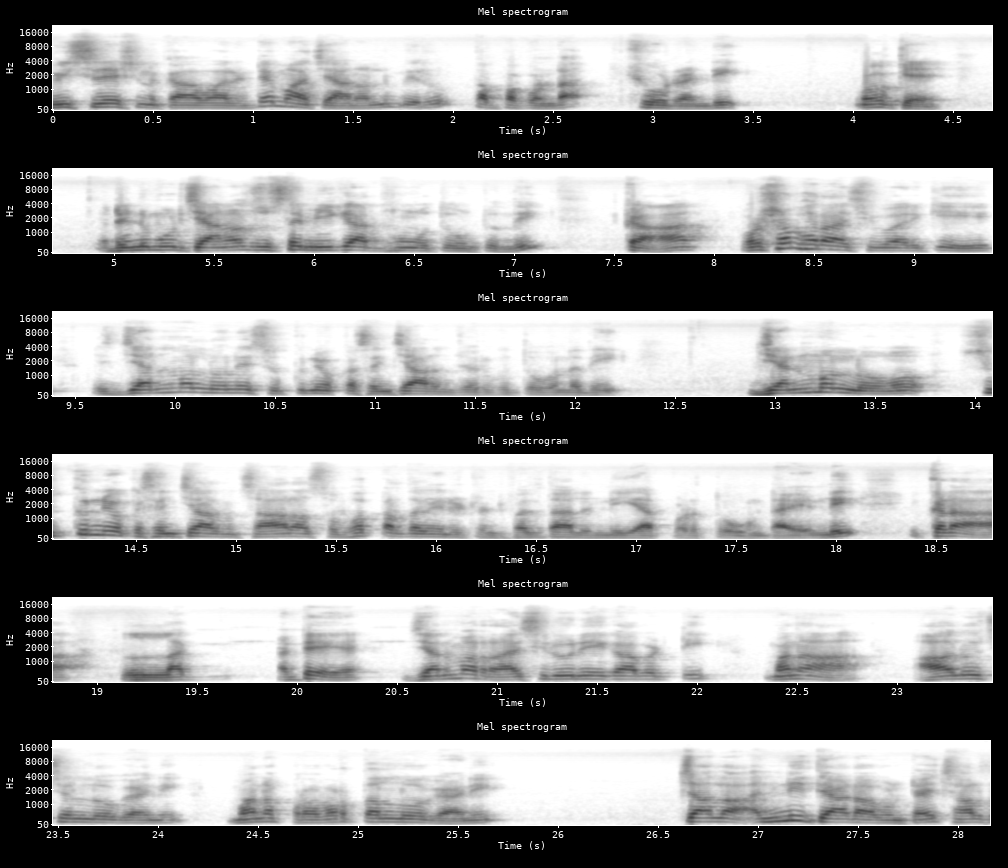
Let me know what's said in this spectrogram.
విశ్లేషణ కావాలంటే మా ఛానల్ని మీరు తప్పకుండా చూడండి. ఓకే. రెండు మూడు ఛానల్ చూస్తే మీకే అర్థమవుతూ ఉంటుంది. ఇంకా వృషభ రాశి వారికి జన్మంలోనే శుక్రుని యొక్క సంచారం జరుగుతూ ఉన్నది. జన్మంలో శుక్రుని యొక్క సంచారం చాలా శుభప్రదమైనటువంటి ఫలితాలన్నీ ఏర్పడుతూ ఉంటాయండి. ఇక్కడ లగ్ అంటే జన్మ రాశిలోనే కాబట్టి మన ఆలోచనలో కానీ మన ప్రవర్తనలో కానీ చాలా అన్ని తేడా ఉంటాయి. చాలా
